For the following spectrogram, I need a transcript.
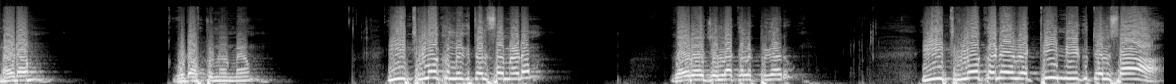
మేడం గుడ్ ఆఫ్టర్నూన్ మ్యామ్ ఈ త్రిలోకం మీకు తెలుసా మేడం? గౌరవ జిల్లా కలెక్టర్ గారు. ఈ త్రిలోక్ అనే వ్యక్తి మీకు తెలుసా?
